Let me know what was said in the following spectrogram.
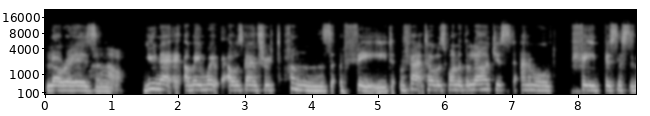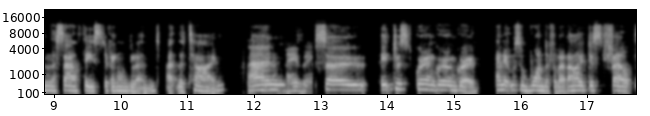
lorries and you know, I mean, we, I was going through tons of feed. In fact, I was one of the largest animal feed businesses in the southeast of England at the time. That's And- amazing. So it just grew and grew and grew. And it was wonderful. And I just felt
